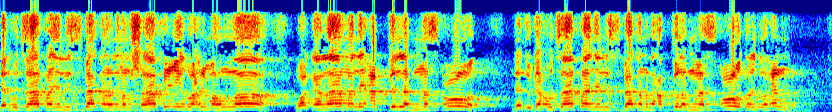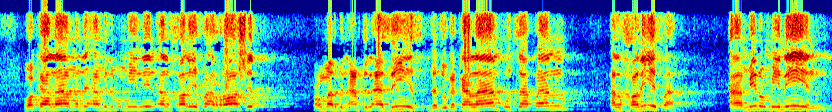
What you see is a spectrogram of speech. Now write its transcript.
dan ucapan yang disebahkan oleh Imam Syafi'i rahimahullah wa kalaman Abdullah bin Mas'ud dan juga ucapan yang disebahkan oleh Abdullah bin Mas'ud radhiyallahu anhu wa kalaman Amirul Mukminin Al-Khalifah Ar-Rasyid Umar bin Abdul Aziz dan juga kalam ucapan Al-Khalifah Amirul Mukminin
